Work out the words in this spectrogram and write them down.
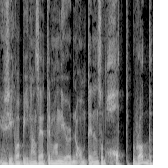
Jeg husker ikke hva bilen hans heter, men han gjør den om til en sånn hot rod.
